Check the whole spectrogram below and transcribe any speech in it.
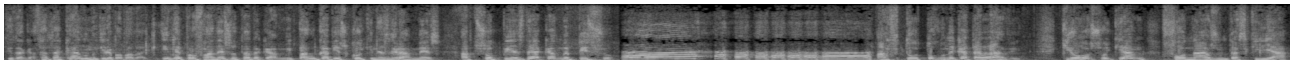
Τι θα, κα- θα τα κάνουμε κύριε Παπαδάκη. Είναι προφανές ότι θα τα κάνουμε. Υπάρχουν κάποιες κόκκινες γραμμές από τις οποίες δεν θα κάνουμε πίσω. Αυτό το έχουν καταλάβει. Και όσο και αν φωνάζουν τα σκυλιά,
